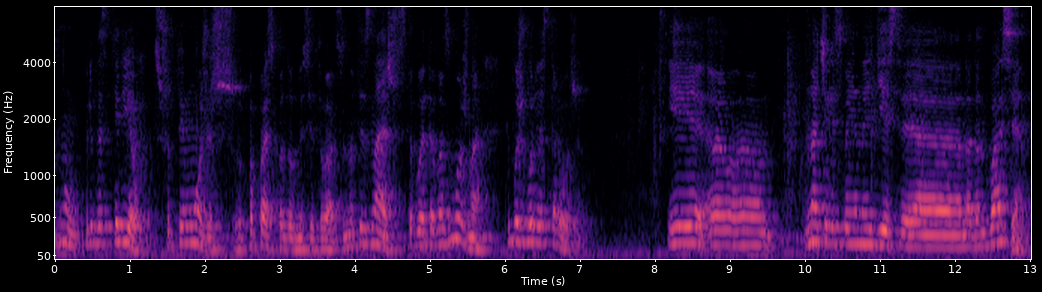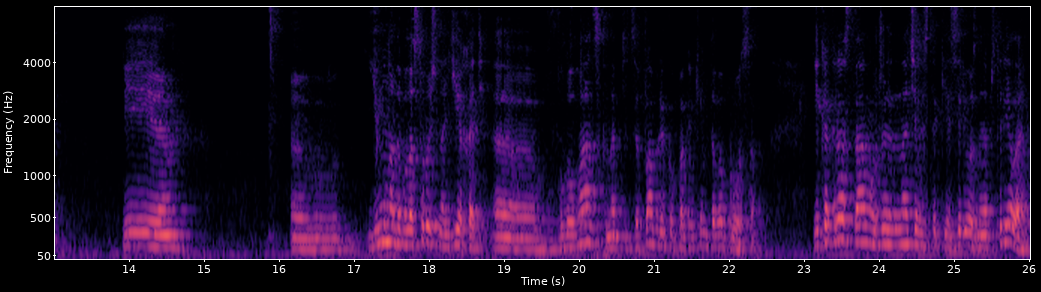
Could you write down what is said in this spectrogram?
ну, предостерег, что ты можешь попасть в подобную ситуацию, но ты знаешь, с тобой это возможно, ты будешь более осторожен. И э, начались военные действия на Донбассе, и э, ему надо было срочно ехать э, в Луганск на птицефабрику по каким-то вопросам. И как раз там уже начались такие серьезные обстрелы,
